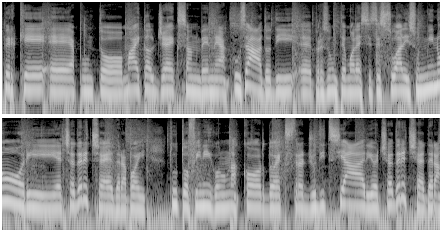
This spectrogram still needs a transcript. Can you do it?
perché eh, appunto Michael Jackson venne accusato di eh, presunte molestie sessuali su minori eccetera eccetera. Poi tutto finì con un accordo extragiudiziario eccetera eccetera.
